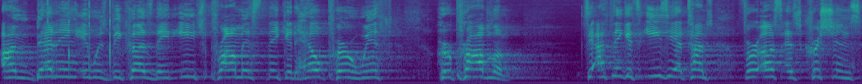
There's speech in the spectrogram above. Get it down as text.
I'm betting it was because they'd each promised they could help her with her problem. See, I think it's easy at times for us as Christians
